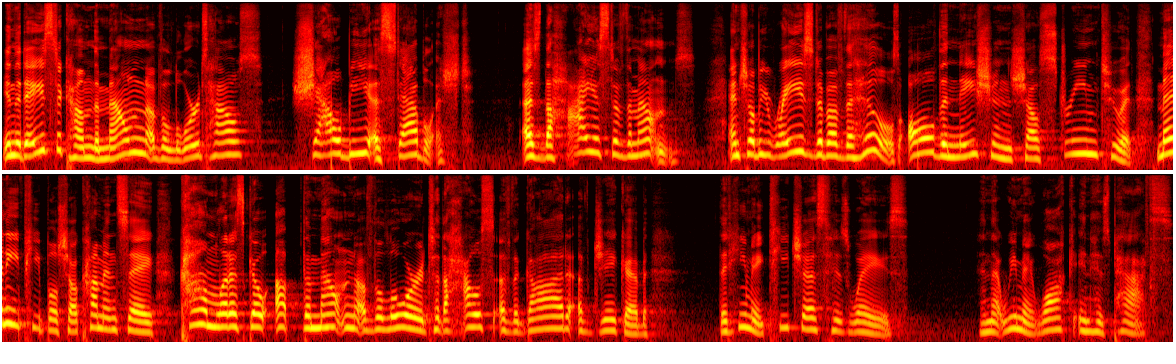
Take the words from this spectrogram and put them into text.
In the days to come, the mountain of the Lord's house shall be established as the highest of the mountains and shall be raised above the hills. All the nations shall stream to it. Many people shall come and say, Come, let us go up the mountain of the Lord to the house of the God of Jacob, that he may teach us his ways, and that we may walk in his paths.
